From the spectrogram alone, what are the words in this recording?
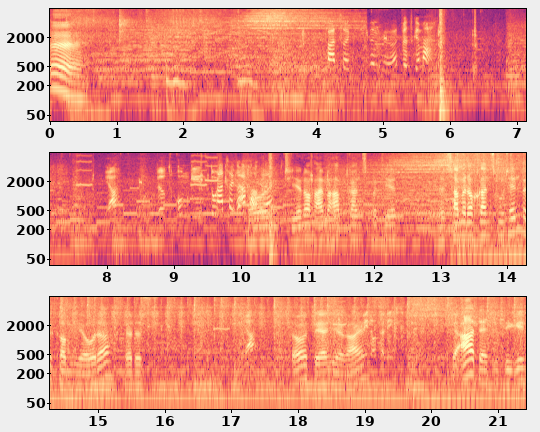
Äh. Fahrzeug 7 hört, wird gemacht. Ja, wird umgehend Fahrzeug 8 Und hier noch einmal abtransportiert. Das haben wir doch ganz gut hinbekommen hier, oder? Ja, das... Ja. So, der hier rein. Bin unterwegs. Der, ah, der, die gehen...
